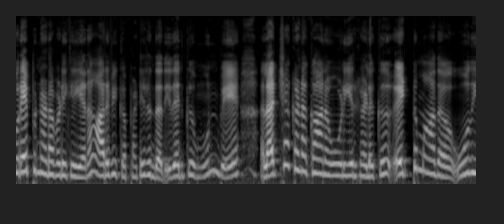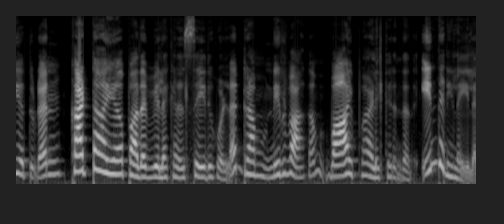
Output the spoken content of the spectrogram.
குறைப்பு நடவடிக்கை என அறிவிக்கப்பட்டிருந்தது. இதற்கு முன்பே லட்சக்கணக்கான ஊழியர்களுக்கு எட்டு மாத ஊதியத்துடன் கட்டாய பதவி விலகல் செய்து கொள்ள ட்ரம் நிர்வாகம் வாய்ப்பு அளித்திருந்தது. இந்த நிலையில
